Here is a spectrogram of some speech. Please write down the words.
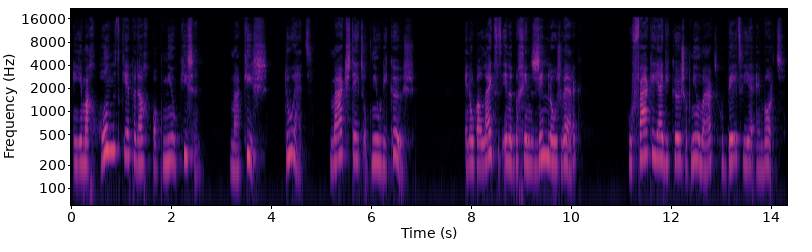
En je mag honderd keer per dag opnieuw kiezen. Maar kies, doe het. Maak steeds opnieuw die keus. En ook al lijkt het in het begin zinloos werk, hoe vaker jij die keus opnieuw maakt, hoe beter je en wordt.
